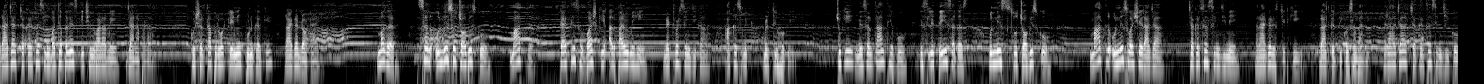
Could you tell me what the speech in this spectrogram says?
राजा चक्रधर सिंह मध्य प्रदेश के छिंदवाड़ा में जाना पड़ा। कुशलतापूर्वक ट्रेनिंग पूर्ण करके रायगढ़ लौट आए। मगर सन 1924 को मात्र 33 वर्ष की अल्पायु में ही नटवर सिंह जी का आकस्मिक मृत्यु हो गई। चूँकि निसंतान थे वो, इसलिए 23 अगस्त 1924 को मात्र 19 वर्षीय राजा चक्रधर सिंह जी ने रायगढ़ स्टेट की राजगद्दी को संभाली। राजा चक्रधर सिंह जी को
